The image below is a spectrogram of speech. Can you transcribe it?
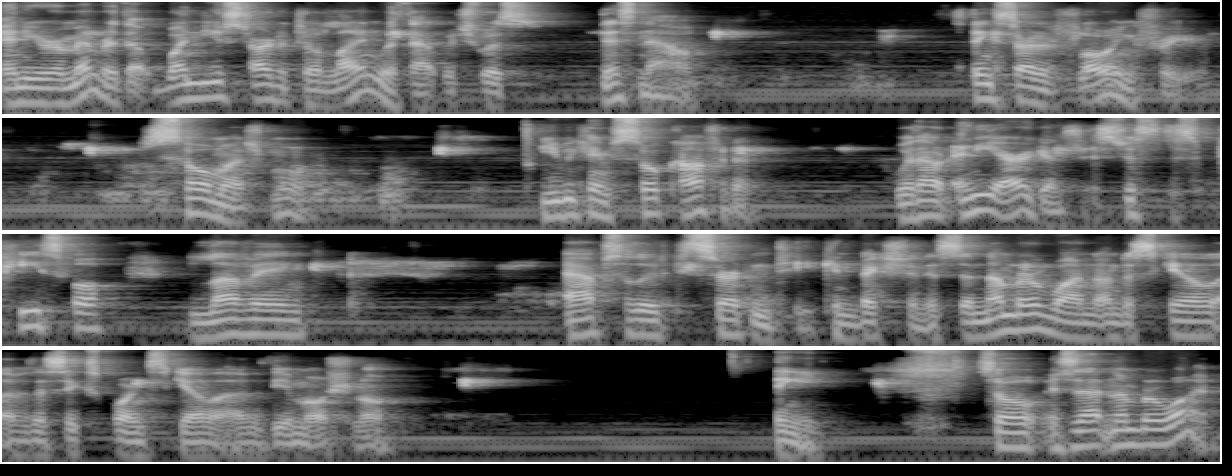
And you remember that when you started to align with that, which was this now, things started flowing for you so much more. You became so confident without any arrogance. It's just this peaceful, loving, absolute certainty, conviction. It's the number one on the scale of the six point scale of the emotional thingy. So it's that number one.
